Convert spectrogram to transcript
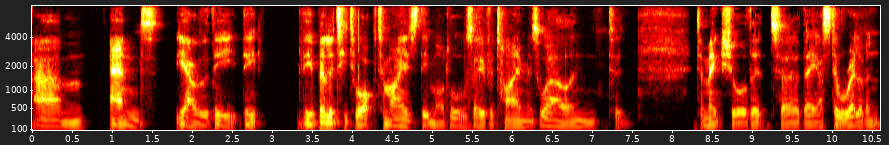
um, and yeah, the the the ability to optimize the models over time as well, and to to make sure that uh, they are still relevant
